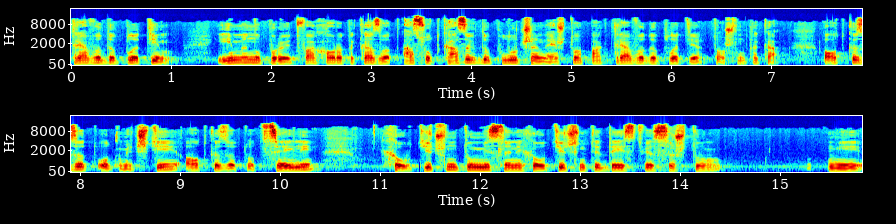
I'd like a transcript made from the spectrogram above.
трябва да платим. Именно поради това хората казват, аз отказах да получа нещо, а пак трябва да платя. Точно така. Отказът от мечти, отказът от цели, хаотичното мислене, хаотичните действия също ни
